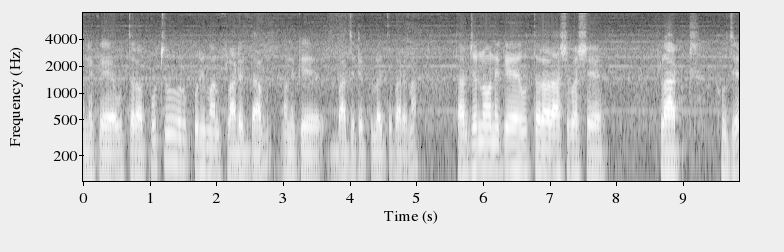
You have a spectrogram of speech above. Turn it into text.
অনেকে উত্তরা প্রচুর পরিমাণ ফ্লাডের দাম, অনেকে বাজেটে কুলাইতে পারে না। তার জন্য অনেকে উত্তরার আশেপাশে ফ্ল্যাট খুঁজে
